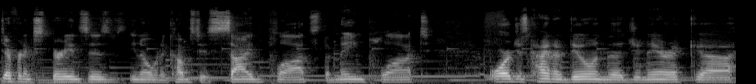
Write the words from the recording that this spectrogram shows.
different experiences, you know, when it comes to side plots, the main plot, or just kind of doing the generic, uh,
